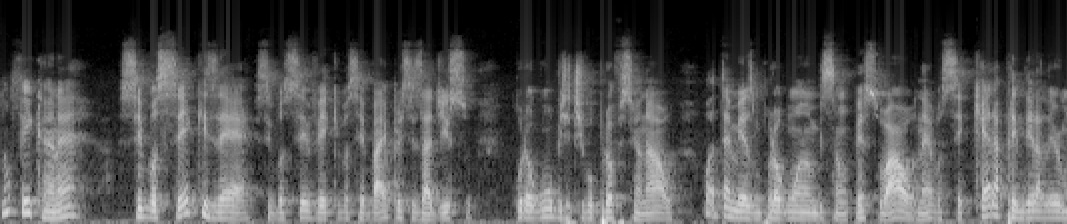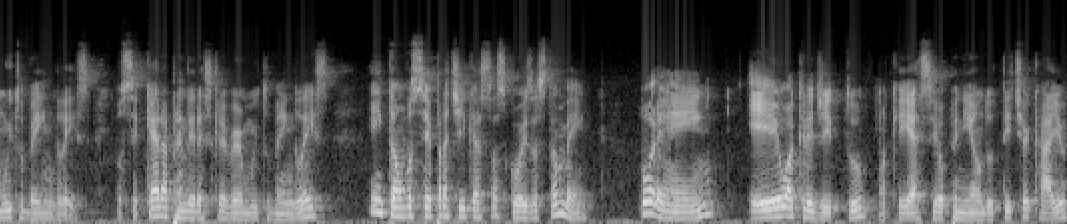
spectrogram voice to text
Não fica, né? Se você quiser, se você vê que você vai precisar disso por algum objetivo profissional ou até mesmo por alguma ambição pessoal, né? Você quer aprender a ler muito bem inglês, você quer aprender a escrever muito bem inglês, então você pratica essas coisas também. Porém, eu acredito, ok? Essa é a opinião do Teacher Caio,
